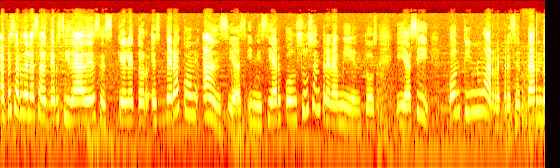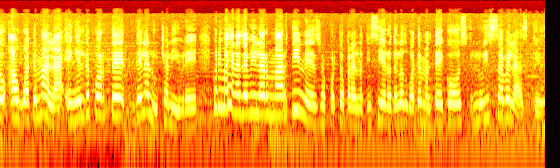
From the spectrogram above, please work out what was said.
A pesar de las adversidades, Skeletor espera con ansias iniciar con sus entrenamientos y así continuar representando a Guatemala en el deporte de la lucha libre. Con imágenes de Vilar Martínez, reportó para el noticiero de los guatemaltecos Luisa Velázquez.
